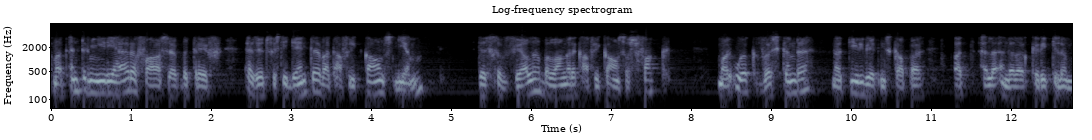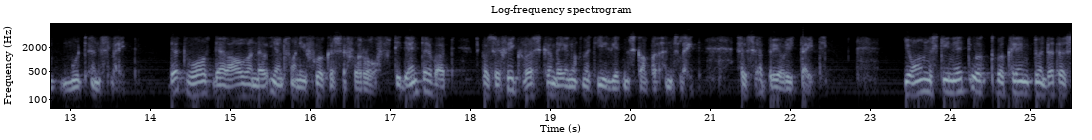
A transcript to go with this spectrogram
wat intermediêre fase betref, is dit vir studente wat Afrikaans neem, dis geweldig belangrik Afrikaans as vak, maar ook wiskunde, natuurwetenskappe wat hulle in hulle kurrikulum moet insluit. Dit word derhalwe nou een van die fokusse vir ROF. Studente wat spesifiek wiskunde en natuurwetenskappe insluit, is 'n prioriteit. Johan miskien net ook beklemtoon dit is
